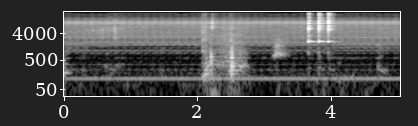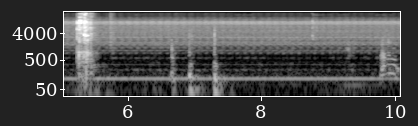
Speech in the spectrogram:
parang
